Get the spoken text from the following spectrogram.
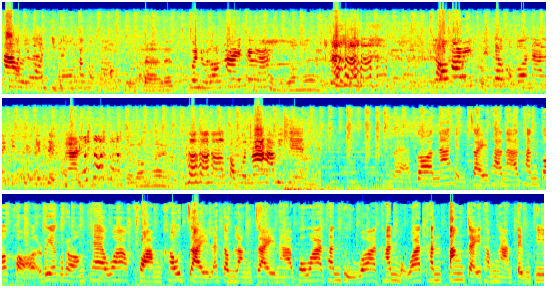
เศร้าเลย กี่โมงครับผมดูตาแล้ววันหนูร้องไห้ใช่ไหมเหมือนร้องไห้ร้องไห้ไม่เจอผบนานเลยคิดถึงคิดถึงงานเหมือนร้องไห้ขอบคุณมากค่ะพี่เจนแหมก็น่าเห็นใจท่านนะท่านก็ขอเรียกร้องแค่ว่าความเข้าใจและกำลังใจนะคะเพราะว่าท่านถือว่าท่านบอกว่าท่านตั้งใจทำงานเต็มที่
